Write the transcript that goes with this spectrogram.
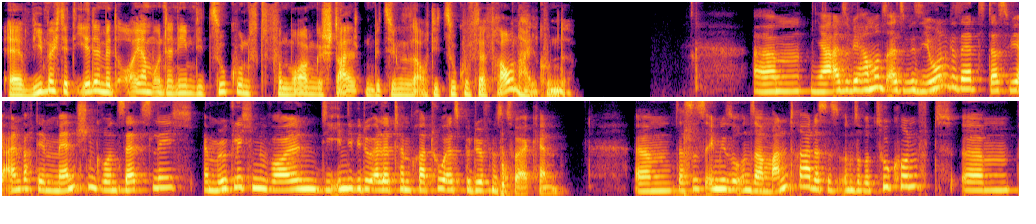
Äh, wie möchtet ihr denn mit eurem Unternehmen die Zukunft von morgen gestalten, beziehungsweise auch die Zukunft der Frauenheilkunde? Ähm, ja, also wir haben uns als Vision gesetzt, dass wir einfach dem Menschen grundsätzlich ermöglichen wollen, die individuelle Temperatur als Bedürfnis zu erkennen. Ähm, das ist irgendwie so unser Mantra, das ist unsere Zukunft. Ähm,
